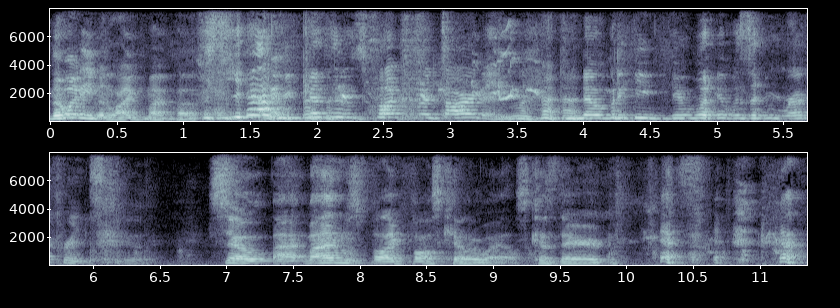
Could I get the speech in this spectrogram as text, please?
nobody even liked my post. Yeah, because it was fucking retarded. Nobody knew what it was in reference to. So uh, mine was like false killer whales because they're.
